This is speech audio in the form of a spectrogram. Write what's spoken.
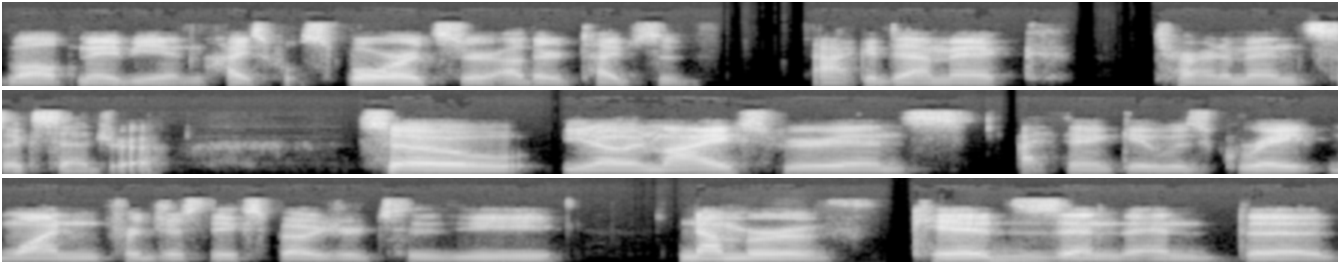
involved maybe in high school sports or other types of academic tournaments, etc. So you know, in my experience, I think it was great one for just the exposure to the number of kids and and the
